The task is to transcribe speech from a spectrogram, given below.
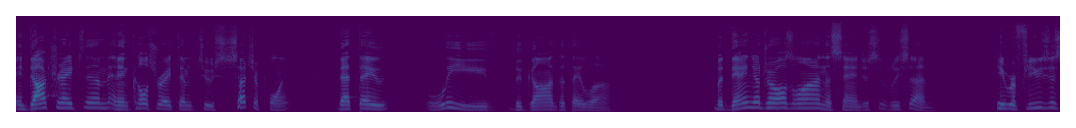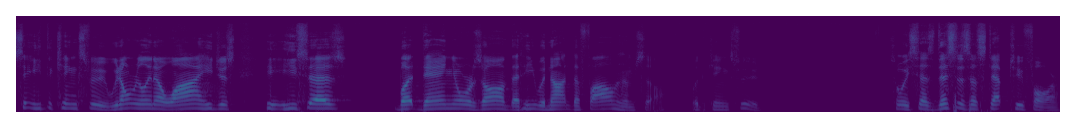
Indoctrinate them and enculturate them to such a point that they leave the God that they love. But Daniel draws a line in the sand, just as we said. He refuses to eat the king's food. We don't really know why. He just he, he says, but Daniel resolved that he would not defile himself with the king's food. So he says, This is a step too far.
